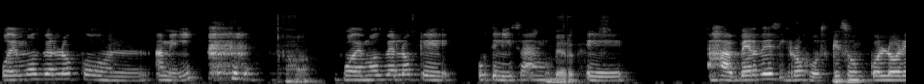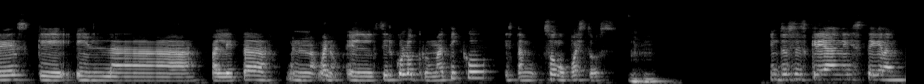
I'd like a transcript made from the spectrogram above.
podemos verlo con Amelie. podemos ver lo que utilizan verdes. Eh, verdes y rojos, que son colores que en la paleta, bueno, en el círculo cromático están, son opuestos. Entonces crean este gran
